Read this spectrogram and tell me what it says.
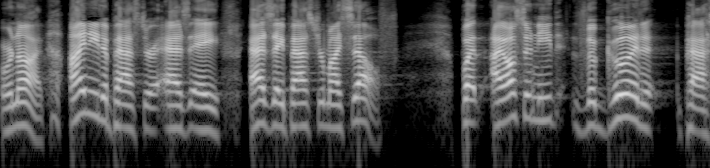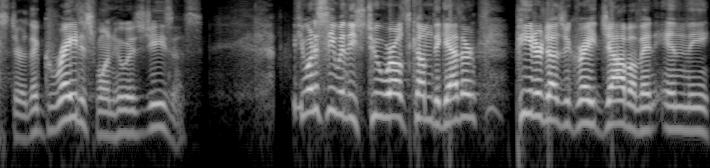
or not. I need a pastor as a as a pastor myself. But I also need the good pastor, the greatest one who is Jesus. If you want to see where these two worlds come together, Peter does a great job of it in the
